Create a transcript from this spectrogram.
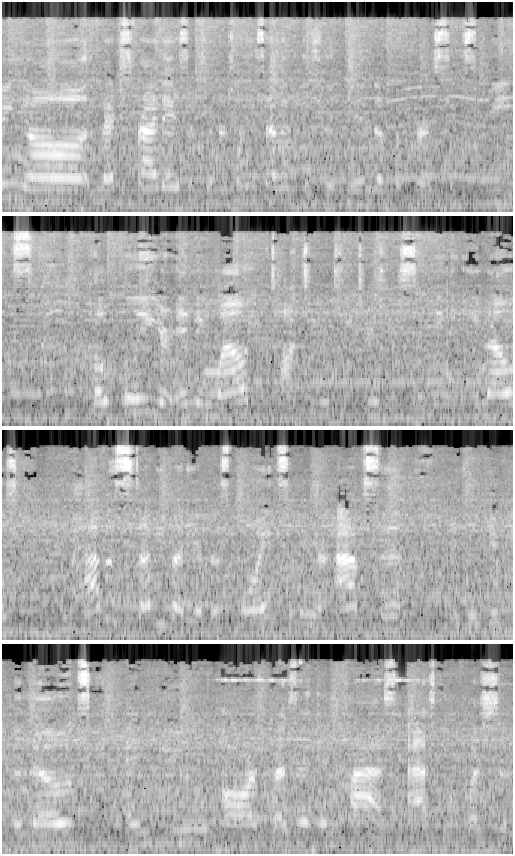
y'all. Next Friday, September 27th, is the end of the first six weeks. Hopefully, you're ending well. You talk to your teachers, you're sending emails. You have a study buddy at this point, so when you're absent, they can give you the notes, and you are present in class, asking questions,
